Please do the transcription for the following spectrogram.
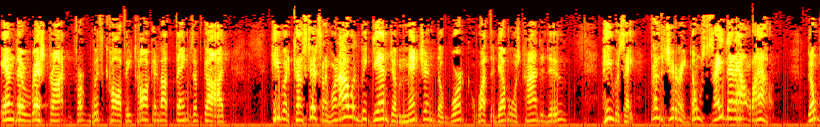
in the restaurant for, with coffee, talking about things of God, he would consistently, when I would begin to mention the work, what the devil was trying to do, he would say, Brother Jerry, don't say that out loud. Don't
